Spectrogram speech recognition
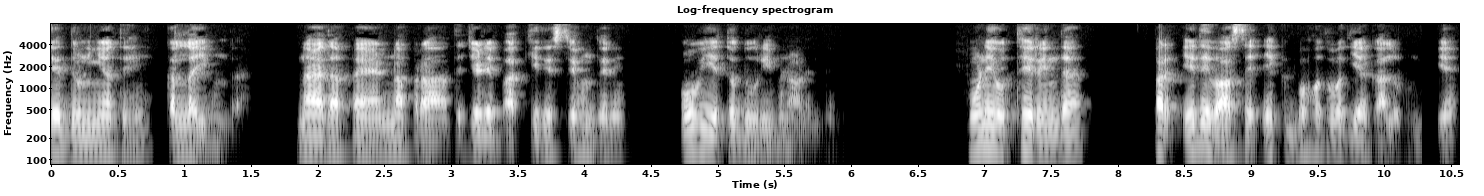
ਤੇ ਦੁਨੀਆ ਤੇ ਇਕੱਲਾ ਹੀ ਹੁੰਦਾ ਨਾ ਇਹਦਾ ਭੈਣ, ਨਾ ਭਰਾ ਤੇ ਜਿਹੜੇ ਬਾਕੀ ਰਿਸ਼ਤੇ ਹੁੰਦੇ ਨੇ, ਉਹ ਵੀ ਇਹ ਤੋਂ ਦੂਰੀ ਬਣਾ ਲੈਂਦੇ ਨੇ। ਹੁਣ ਇਹ ਉੱਥੇ ਰਹਿੰਦਾ ਪਰ ਇਹਦੇ ਵਾਸਤੇ ਇੱਕ ਬਹੁਤ ਵਧੀਆ ਗੱਲ ਹੁੰਦੀ ਹੈ,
